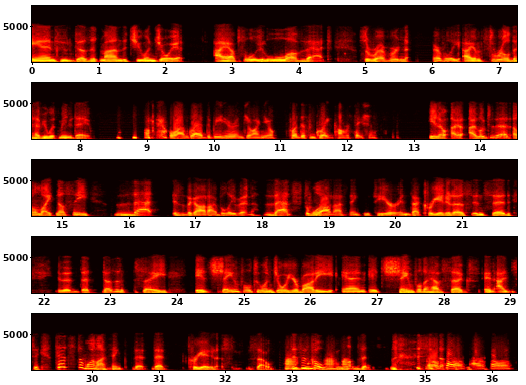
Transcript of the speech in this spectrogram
and who doesn't mind that you enjoy it. I absolutely love that. So, Reverend Beverly, I am thrilled to have you with me today. well, I'm glad to be here and join you for this great conversation. You know, I, I looked at that and I'm like, now see, that is the God I believe in. That's the one that I think is here and that created us and said that that doesn't say it's shameful to enjoy your body and it's shameful to have sex and I say that's the one I think that that created us. So uh-huh, this is uh-huh, cool. Uh-huh. I love this. okay, okay.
